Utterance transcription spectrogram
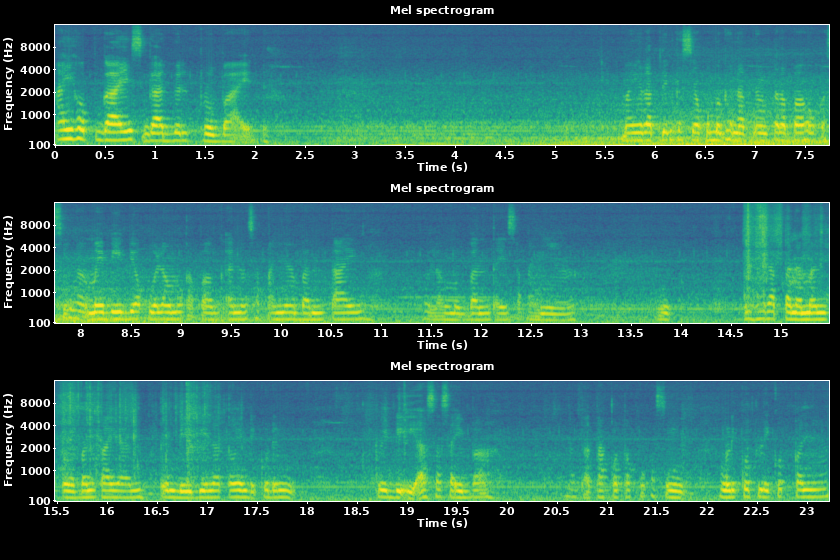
I hope guys, God will provide. Mahirap din kasi ako maghanap ng trabaho kasi nga may baby ako, walang makapag ano sa kanya, bantay. Walang magbantay sa kanya. Mahirap pa naman to, bantayan. Yung baby na to, hindi ko din pwede iasa sa iba. Natatakot ako kasi ang likot-likot pa niya.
